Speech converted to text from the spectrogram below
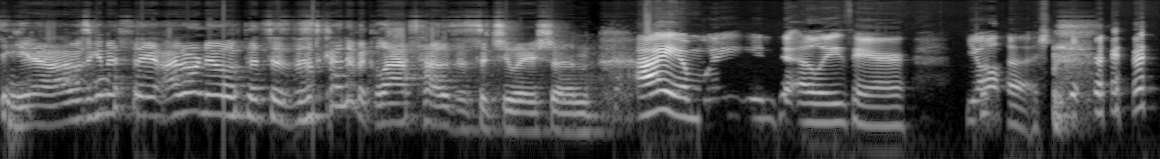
Yeah, I was gonna say I don't know if this is this is kind of a glass houses situation. I am way into Ellie's hair. Y'all hush.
